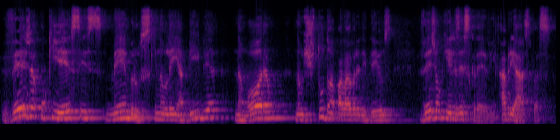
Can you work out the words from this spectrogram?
Veja o que esses membros que não leem a Bíblia, não oram, não estudam a palavra de Deus, vejam o que eles escrevem. Abre aspas.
